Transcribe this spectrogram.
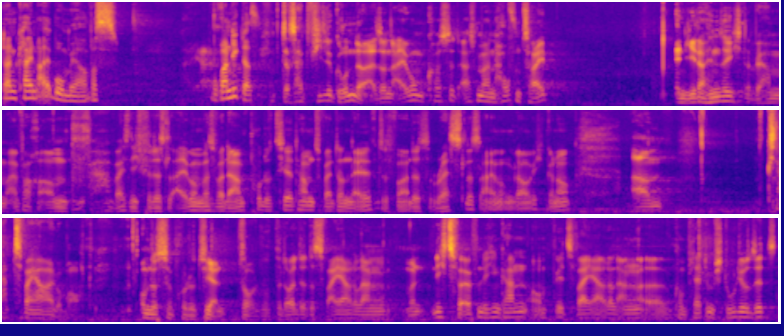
dann kein Album mehr? Was, woran liegt das? Das hat viele Gründe. Also ein Album kostet erstmal einen Haufen Zeit. In jeder Hinsicht. Wir haben einfach, ähm, weiß nicht, für das Album, was wir da produziert haben, 2011, das war das Restless-Album, glaube ich, genau, ähm, knapp zwei Jahre gebraucht um das zu produzieren. So, das bedeutet, dass zwei Jahre lang man nichts veröffentlichen kann, und wir zwei Jahre lang äh, komplett im Studio sitzt.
